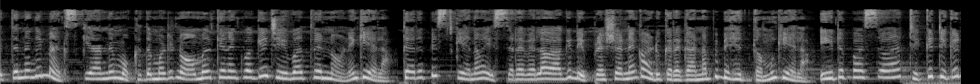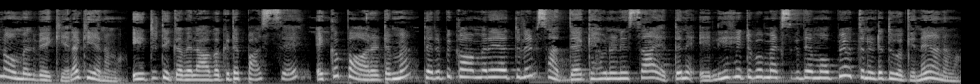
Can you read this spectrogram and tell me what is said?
එතනදී මැක්ස් කියන්නේ මොකද මට නෝමල් කෙනෙක් වගේ ජීවත් වෙන්න ඕනේ කියලා. තෙරපිස්ට් කියනවා ඉස්සර වෙලා ඔයාගේ ડિප්‍රෙෂන් එක අඩු කරගන්න අපි බෙහෙත් ගමු කියලා. ඊට පස්සේ ඔයා ටික ටික නෝමල් වෙයි කියලා කියනවා. ඊට ටික වෙලාවකට පස්සේ එක පාරටම තෙරපි කාමරය ඇතුළෙන් සද්දයක් ඇහුණ නිසා එතන එළිය හිටපු මැක්ස්ගේ දෙමව්පියෝ එතනට දුවගෙන යනවා.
